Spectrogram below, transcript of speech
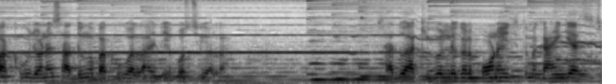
ପାଖକୁ ଜଣେ ସାଧୁଙ୍କ ପାଖକୁ ଗଲା ଏଠି ବସିଗଲା। ସାଧୁ ଆଖି ଖୋଲିଲେ କହିଲେ କ'ଣ ହେଇଛି? ତୁମେ କାହିଁକି ଆସିଛ?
